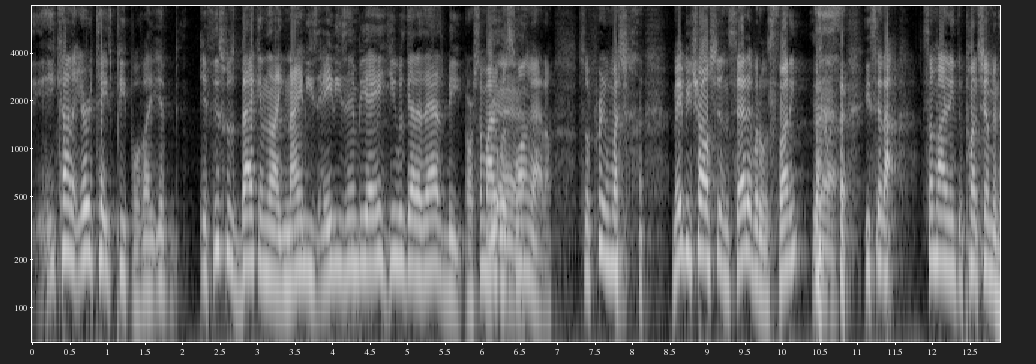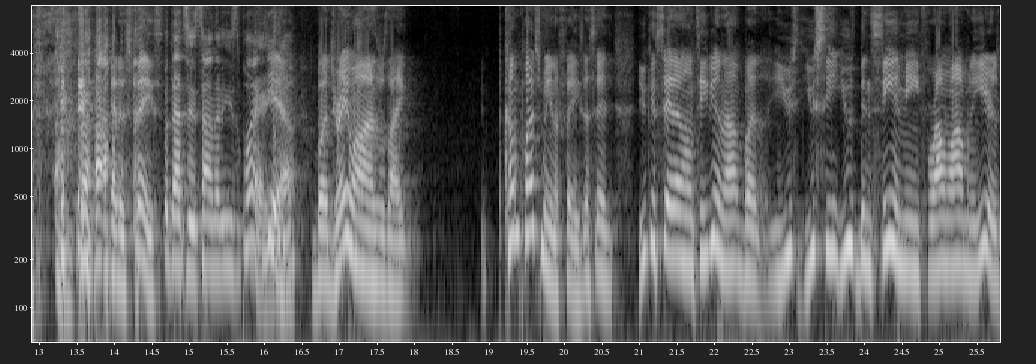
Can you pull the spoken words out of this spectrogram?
he kind of irritates people. Like if if this was back in the like '90s, '80s NBA, he was got his ass beat or somebody was swung at him. So pretty much, maybe Charles shouldn't said it, but it was funny. Yeah. he said I, somebody need to punch him in the in his face. But that's his time that he used to play. you Yeah, know? but Draymond was like, "Come punch me in the face." I said, "You can say that on TV or not, but you you see you've been seeing me for I don't know how many years.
